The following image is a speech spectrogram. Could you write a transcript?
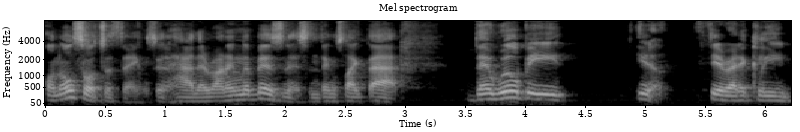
on all sorts of things, you know, how they're running the business and things like that. There will be, you know, theoretically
